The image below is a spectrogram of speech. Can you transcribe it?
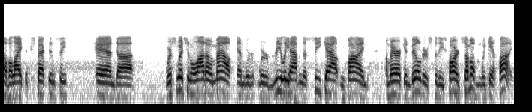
of a life expectancy, and uh, we're switching a lot of them out, and we're we're really having to seek out and find American builders for these parts. Some of them we can't find,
